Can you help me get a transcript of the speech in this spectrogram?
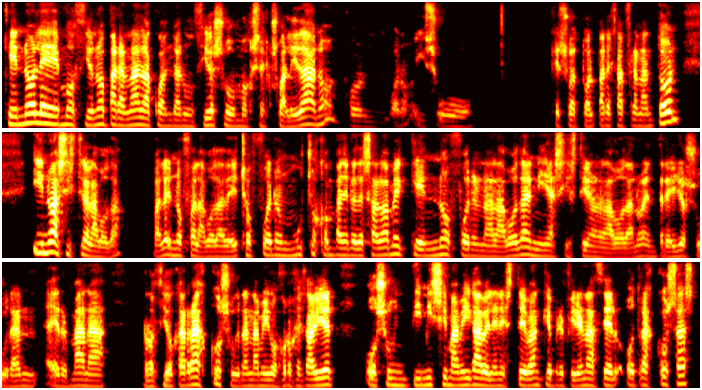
que no le emocionó para nada cuando anunció su homosexualidad, ¿no? Con, bueno, y su que su actual pareja Fran Antón, y no asistió a la boda, ¿vale? No fue a la boda. De hecho, fueron muchos compañeros de Sálvame que no fueron a la boda ni asistieron a la boda, ¿no? Entre ellos su gran hermana Rocío Carrasco, su gran amigo Jorge Javier o su intimísima amiga Belén Esteban, que prefirieron hacer otras cosas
